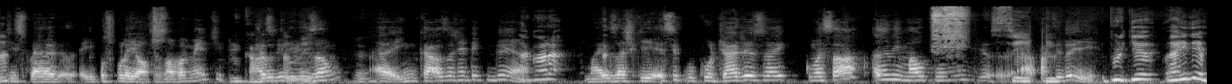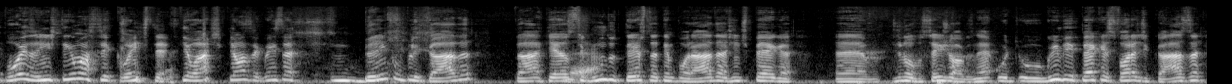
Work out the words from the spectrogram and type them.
gente espera ir para os playoffs novamente, Em casa jogo de também. divisão, é, em casa a gente tem que ganhar. Agora, Mas acho que esse com o Chargers vai começar a animar o time Sim. a partir daí. porque aí depois a gente tem uma sequência que eu acho que é uma sequência bem complicada, tá? Que é o É. segundo terço da temporada. A gente pega, é, de novo, seis jogos, né? O, o Green Bay Packers fora de casa,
